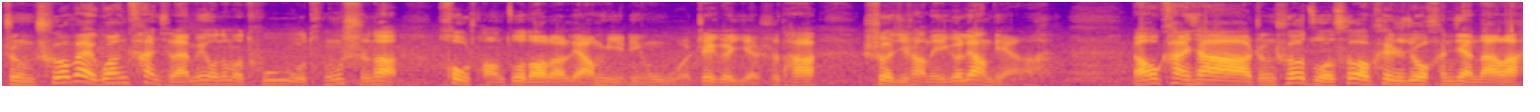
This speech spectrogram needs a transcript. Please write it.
整车外观看起来没有那么突兀，同时呢，后床做到了两米零五，这个也是它设计上的一个亮点啊。然后看一下整车左侧配置就很简单了，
